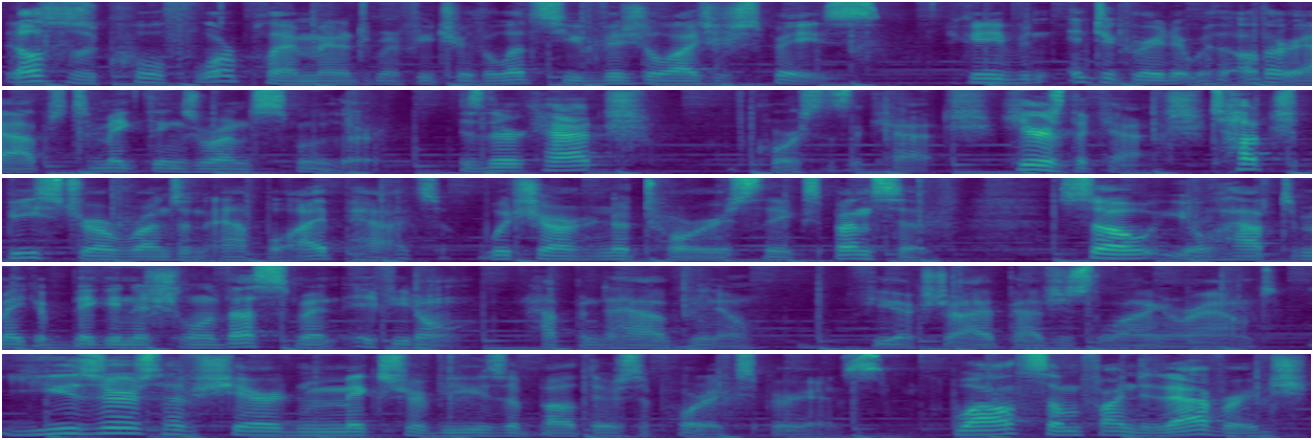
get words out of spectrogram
It also has a cool floor plan management feature that lets you visualize your space. You can even integrate it with other apps to make things run smoother. Is there a catch? Of course, is a catch. Here's the catch Touch Bistro runs on Apple iPads, which are notoriously expensive. So you'll have to make a big initial investment if you don't happen to have, you know, a few extra iPads just lying around. Users have shared mixed reviews about their support experience. While some find it average,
